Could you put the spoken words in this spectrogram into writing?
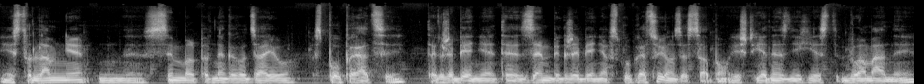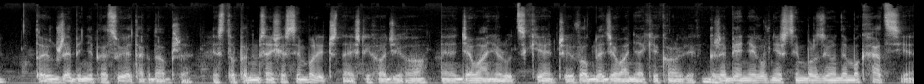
Jest to dla mnie mm, symbol pewnego rodzaju współpracy. Te grzebienie, te zęby grzebienia współpracują ze sobą. Jeśli jeden z nich jest wyłamany, to już grzebień nie pracuje tak dobrze. Jest to w pewnym sensie symboliczne, jeśli chodzi o e, działanie ludzkie, czy w ogóle działanie jakiekolwiek. Grzebienie również symbolizują demokrację.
